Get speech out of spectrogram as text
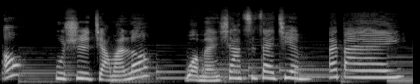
哦，故事讲完喽。我们下次再见，拜拜。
